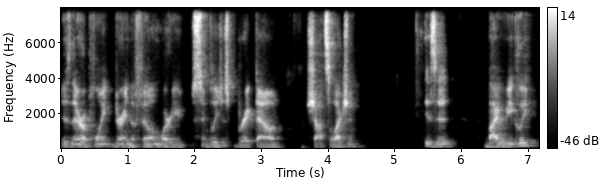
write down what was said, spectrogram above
Is there a point during the film where you simply just break down shot selection? Is it biweekly?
